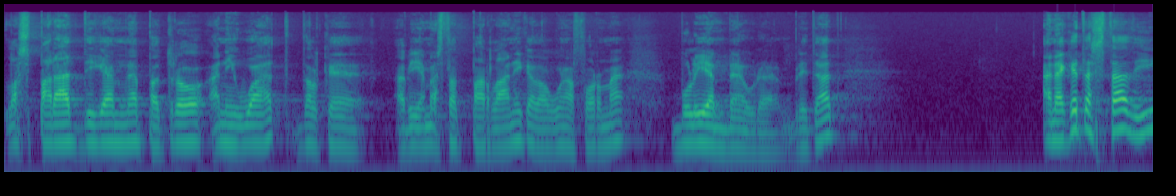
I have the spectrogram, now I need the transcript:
l'esperat, diguem-ne, patró aniuat del que havíem estat parlant i que d'alguna forma volíem veure, veritat? En aquest estadi,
